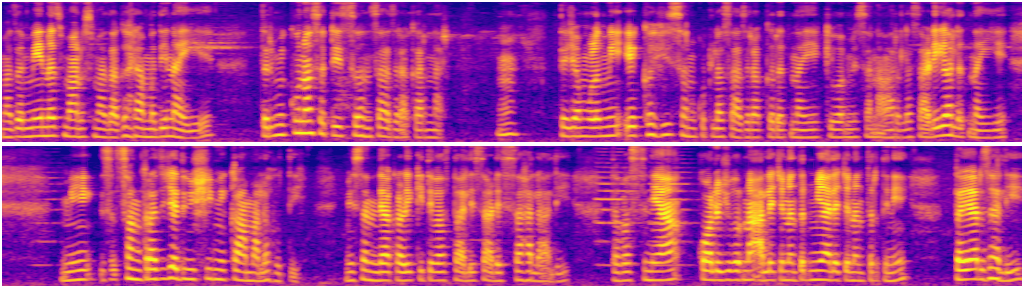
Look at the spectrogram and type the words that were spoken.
माझा मेनच माणूस माझा घरामध्ये नाही आहे तर मी कुणासाठी सण साजरा करणार? त्याच्यामुळं मी एकही सण कुठला साजरा करत नाही आहे किंवा मी सणावाराला साडी घालत नाही आहे मी संक्रांतीच्या दिवशी मी कामाला होती. मी संध्याकाळी किती वाजता आली? साडेसहाला आली. तेव्हा स्नेहा कॉलेजवरनं आल्याच्यानंतर मी आल्याच्यानंतर तिने तयार झाली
